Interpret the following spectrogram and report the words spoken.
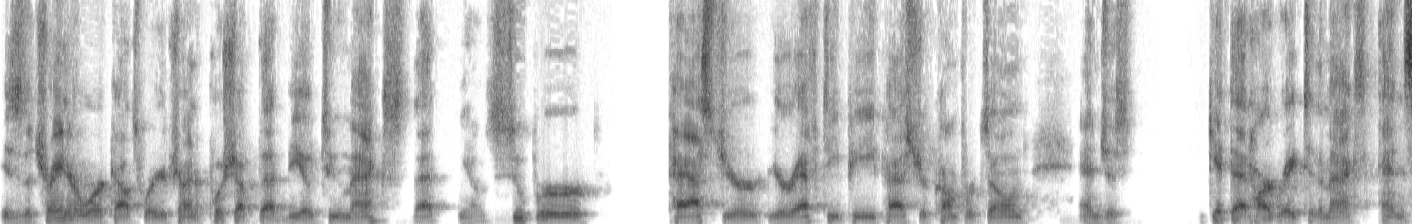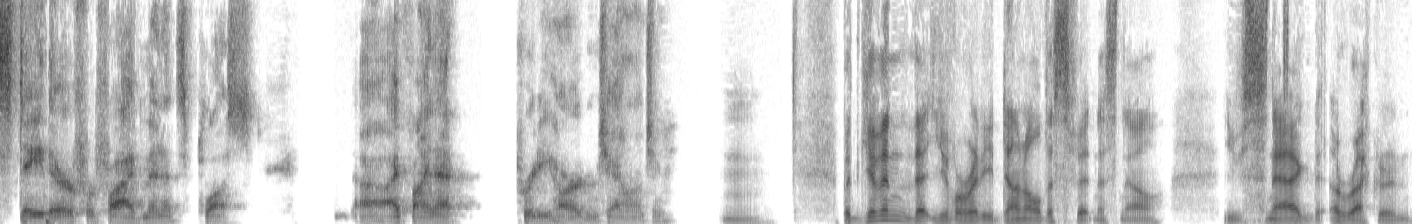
is the trainer workouts where you're trying to push up that VO2 max, that you know super past your your FTP, past your comfort zone, and just get that heart rate to the max and stay there for five minutes plus. Uh, I find that pretty hard and challenging. Mm. But given that you've already done all this fitness now, you've snagged a record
